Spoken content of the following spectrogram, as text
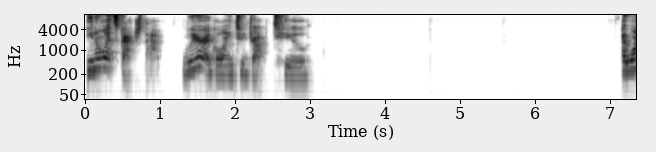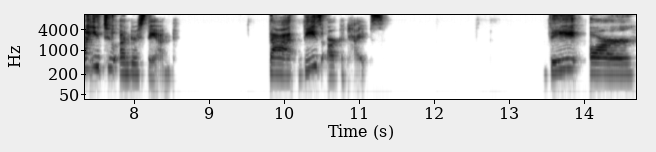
you know what? Scratch that. We're going to drop to I want you to understand that these archetypes they are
